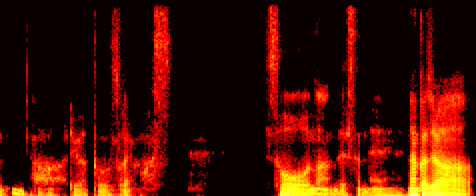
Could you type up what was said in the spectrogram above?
んうんあ。ありがとうございます。そうなんですね。なんかじゃあ、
